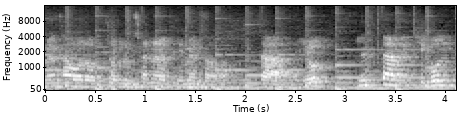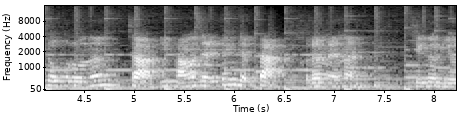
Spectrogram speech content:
자, 도면상으로 좀 설명을 드리면서 자, 요 일단은 기본적으로는 자, 이 방아쇠를 당겼다 그러면은 지금 요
